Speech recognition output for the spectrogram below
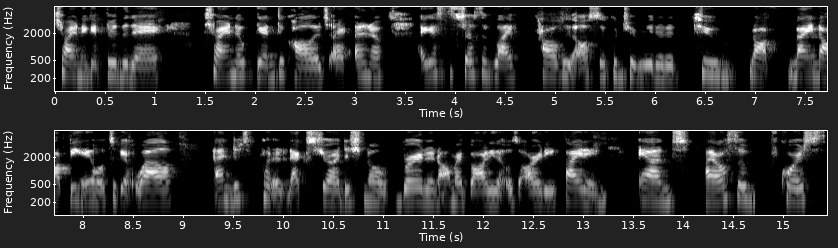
trying to get through the day trying to get into college. I, I don't know. I guess the stress of life probably also contributed to not my not being able to get well and just put an extra additional burden on my body that was already fighting. And I also, of course,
